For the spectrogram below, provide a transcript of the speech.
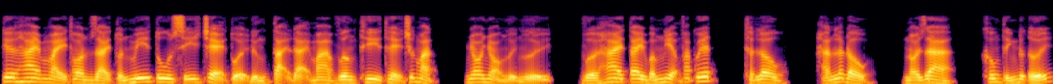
Kia hai mày thon dài tuấn mỹ tu sĩ trẻ tuổi đứng tại đại ma vương thi thể trước mặt, nho nhỏ người người vừa hai tay bấm nghiệm pháp quyết, thật lâu, hắn lắc đầu, nói ra, không tính được tới,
